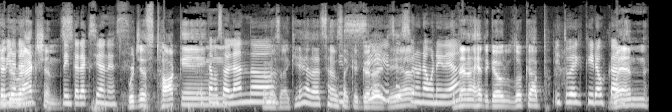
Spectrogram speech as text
interactions. de interacciones. We're just talking. Estamos hablando. And I was like, yeah, that sounds Y like a sí, good eso idea. suena una buena And then idea. I had to go look up Y tuve que ir a buscar when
